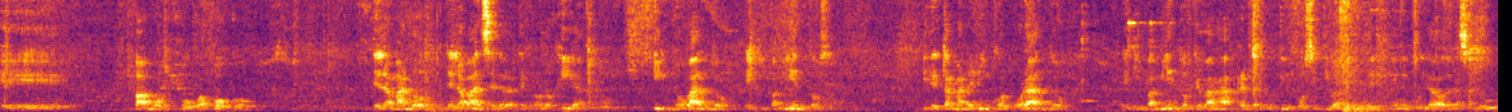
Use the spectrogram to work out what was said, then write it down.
eh, vamos poco a poco de la mano del avance de la tecnología, innovando equipamientos y de tal manera incorporando equipamientos que van a repercutir positivamente en el cuidado de la salud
